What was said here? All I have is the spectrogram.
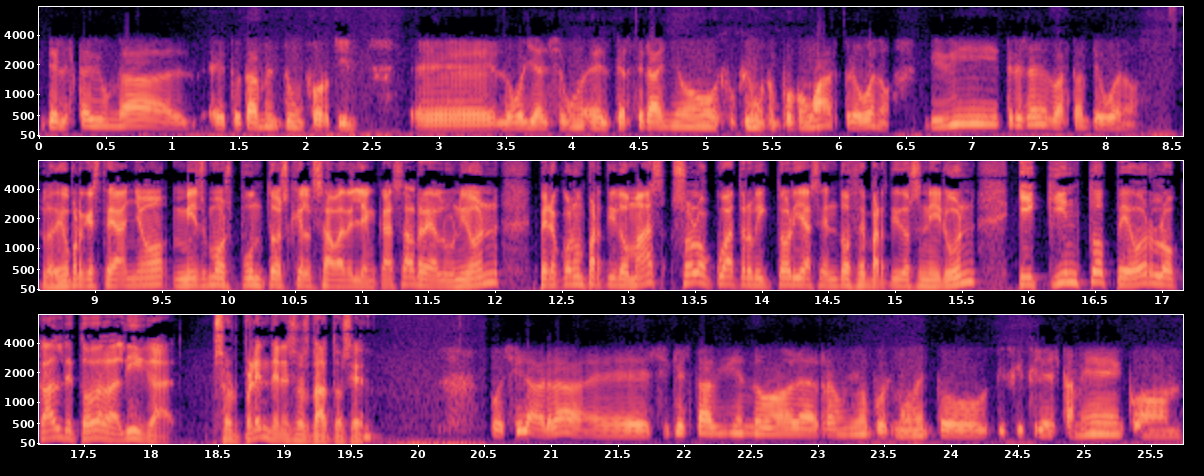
del Estadio Gal eh, totalmente un fortín. Eh, luego ya el, segundo, el tercer año sufrimos un poco más, pero bueno, viví tres años bastante buenos. Lo digo porque este año mismos puntos que el Sabadell en casa, el Real Unión, pero con un partido más, solo cuatro victorias en 12 partidos en Irún y quinto peor local de toda la liga. Sorprenden esos datos, ¿eh? Pues sí, la verdad, eh, sí que está viviendo ahora el reunión pues momentos difíciles también con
